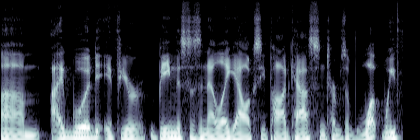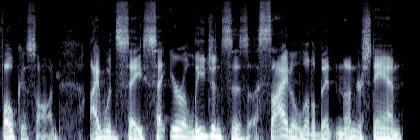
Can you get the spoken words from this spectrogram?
um, I would, if you're being this is an LA Galaxy podcast in terms of what we focus on, I would say set your allegiances aside a little bit and understand,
